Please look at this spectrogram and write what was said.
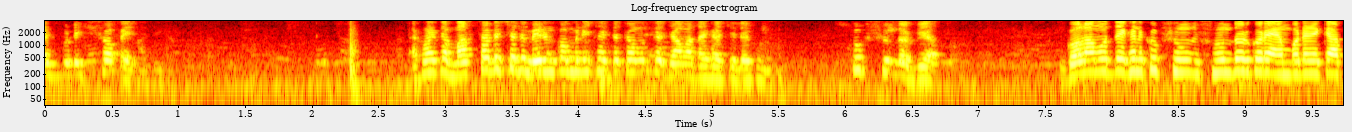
এস বুটিক শপে এখন একটা মাস্টার্ডের সাথে মেরুন কম্বিনেশন একটা চমৎকার জামা দেখাচ্ছি, দেখুন। খুব সুন্দর বিয়াস গলার মধ্যে এখানে খুব সুন- সুন্দর করে এমব্রয়ডারি কাজ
